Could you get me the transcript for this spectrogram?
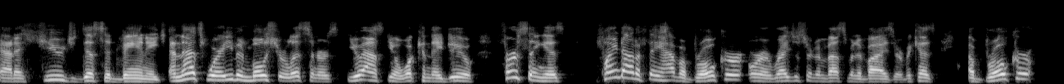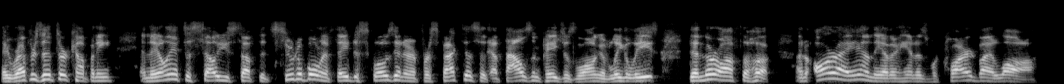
at a huge disadvantage. And that's where even most of your listeners, you ask, you know, what can they do? First thing is find out if they have a broker or a registered investment advisor because a broker they represent their company and they only have to sell you stuff that's suitable and if they disclose it in a prospectus a thousand pages long of legalese then they're off the hook. An ria on the other hand is required by law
